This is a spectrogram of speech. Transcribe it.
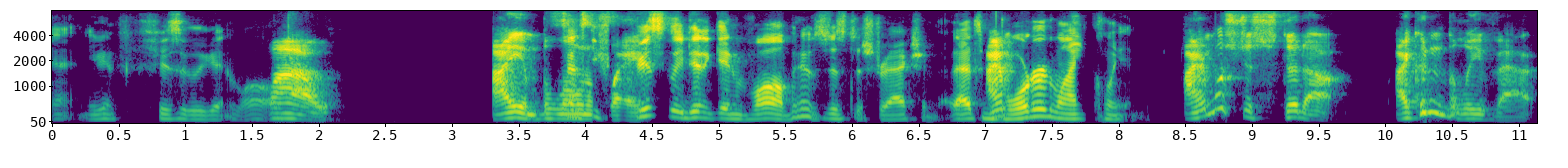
Yeah, he didn't physically get involved. Wow, I am blown Since away. physically didn't get involved, and it was just distraction. That's I'm- borderline clean. I almost just stood up. I couldn't believe that.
